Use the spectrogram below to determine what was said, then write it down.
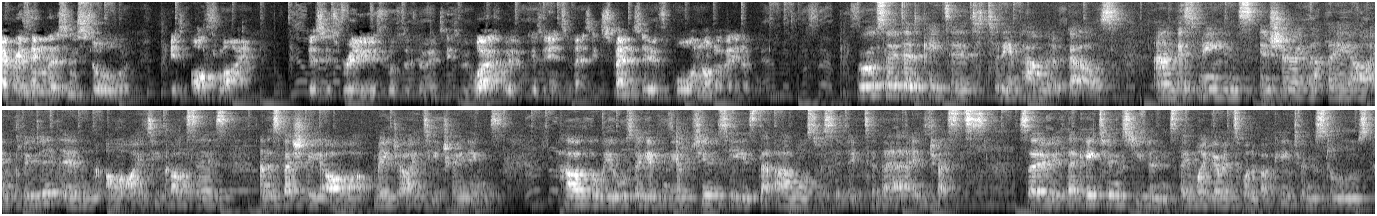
Everything that's installed is offline. This is really useful to the communities we work with because the internet is expensive or not available. We're also dedicated to the empowerment of girls and this means ensuring that they are included in our IT classes and especially our major IT trainings. However, we also give them the opportunities that are more specific to their interests. So if they're catering students, they might go into one of our catering stalls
